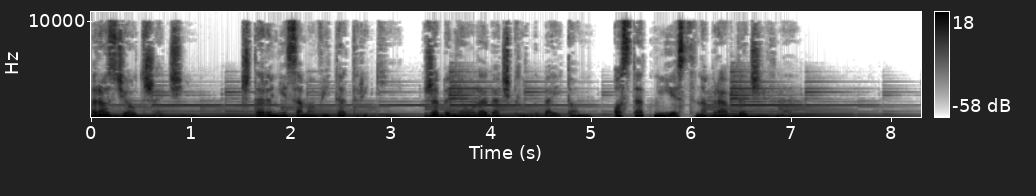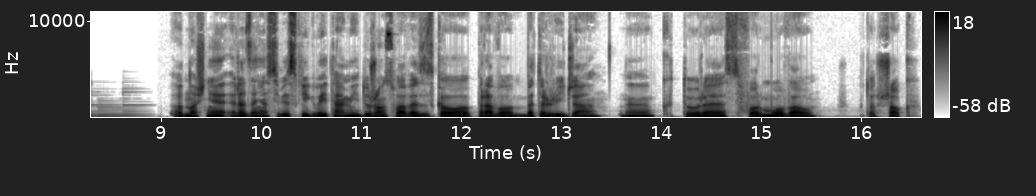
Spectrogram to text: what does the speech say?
Rozdział trzeci. Cztery niesamowite triki, żeby nie ulegać clickbaitom. Ostatni jest naprawdę dziwny. Odnośnie radzenia sobie z clickbaitami, dużą sławę zyskało prawo Betteridge'a, e, które sformułował to szok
